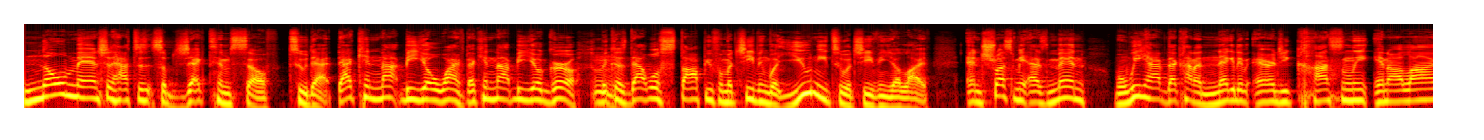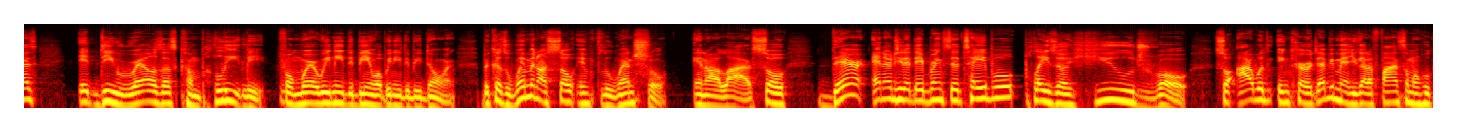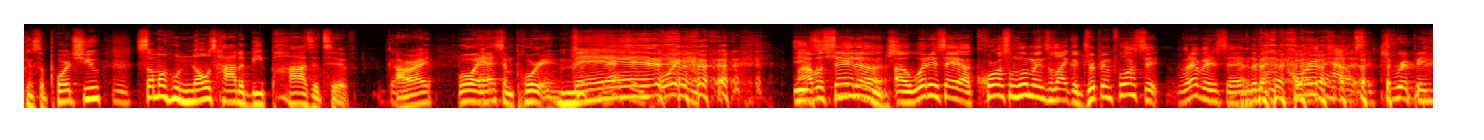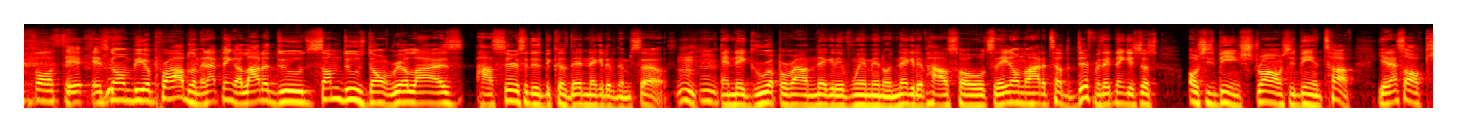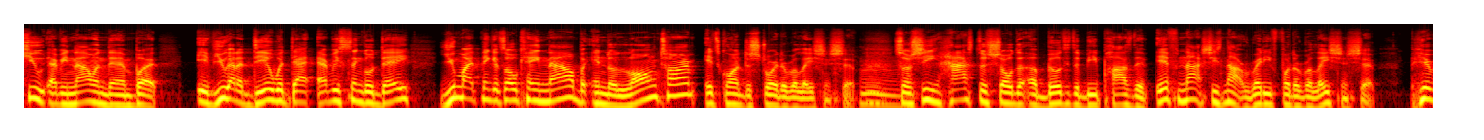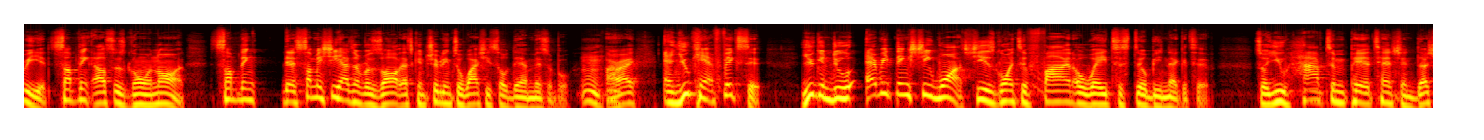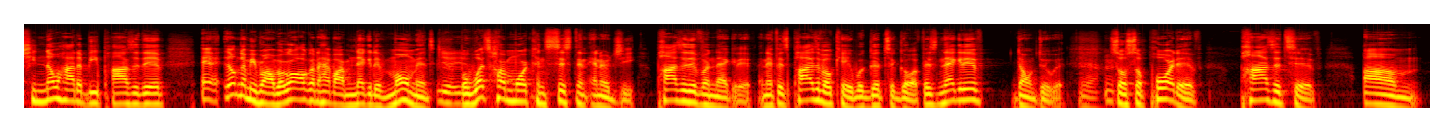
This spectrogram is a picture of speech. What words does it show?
No man should have to subject himself to that. That cannot be your wife. That cannot be your girl mm. because that will stop you from achieving what you need to achieve in your life. And trust me, as men, when we have that kind of negative energy constantly in our lives, it derails us completely hmm. from where we need to be and what we need to be doing because women are so influential in our lives. So their energy that they bring to the table plays a huge role. So I would encourage every man, you got to find someone who can support you, mm. someone who knows how to be positive. All right? Boy, that's important. Man. That's important. Bible said, uh, huge. uh, what did it say? A quarrelsome woman's like a dripping faucet, whatever it said, living on the corner of the house. dripping faucet. it- it's gonna be a problem. And I think a lot of dudes, some dudes don't realize how serious it is because they're negative themselves. And they grew up around negative women or negative households. So they don't know how to tell the difference. They think it's just, oh, she's being strong, she's being tough. Yeah, that's all cute every now and then. But if you gotta deal with that every single day, you might think it's okay now, but in the long term, it's going to destroy the relationship. Hmm. So she has to show the ability to be positive. If not, she's not ready for the relationship. Period. Something else is going on. Something there's something she hasn't resolved that's contributing to why she's so damn miserable. Mm-hmm. All right? And you can't fix it. You can do everything she wants. She is going to find a way to still be negative. So you have to pay attention. Does she know how to be positive? And don't get me wrong, we're all gonna have our negative moments. Yeah, yeah. But what's her more consistent energy? Positive or negative? And if it's positive, okay, we're good to go. If it's negative, don't do it. So supportive, positive. Um,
